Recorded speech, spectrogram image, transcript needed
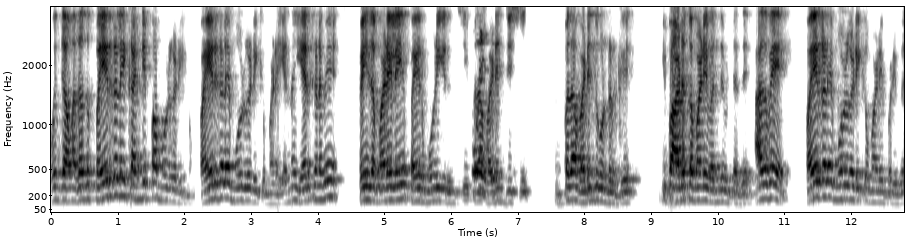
கொஞ்சம் அதாவது பயிர்களை கண்டிப்பா மூழ்கடிக்கும் பயிர்களை மூழ்கடிக்கும் மழை. ஏன்னா ஏற்கனவே பெய்த மழையிலேயே பயிர் மூழ்கி இருந்துச்சு இப்பதான். வடிஞ்சிச்சு இப்பதான் வடிந்து கொண்டிருக்கு. இப்ப அடுத்த மழை வந்து விட்டது. ஆகவே பயிர்களை மூழ்கடிக்கும் மழை பொழிவு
